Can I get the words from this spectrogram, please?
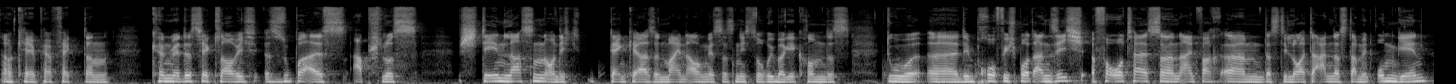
Okay, perfekt. Dann können wir das hier, glaube ich, super als Abschluss stehen lassen. Und ich denke, also in meinen Augen ist es nicht so rübergekommen, dass du äh, den Profisport an sich verurteilst, sondern einfach, ähm, dass die Leute anders damit umgehen.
